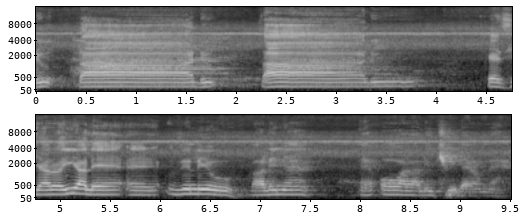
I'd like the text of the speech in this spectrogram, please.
ဓုသာဓုသာဓုကဲဆရာတော်ကြီးကလည်းအဲဥစဉ်လေးကိုဗာလေးများအဲဩဝါဒလေးခြွေလိုက်အောင်လဲ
